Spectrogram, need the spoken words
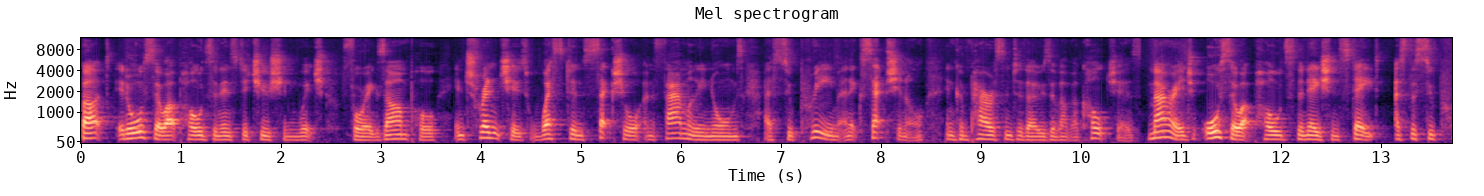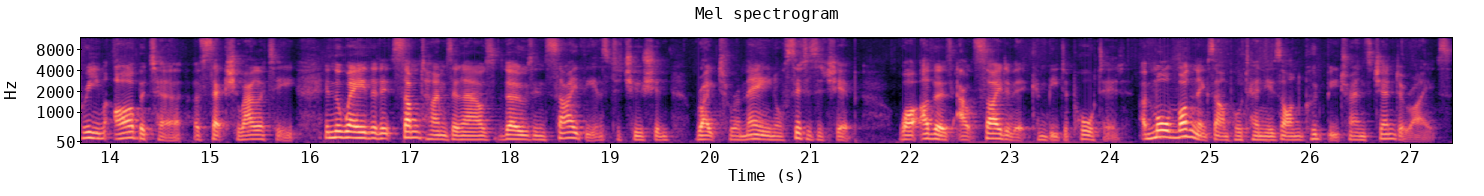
but it also upholds an institution which, for example, entrenches Western sexual and family norms as supreme and exceptional in comparison to those of other cultures. Marriage also upholds the nation state as the supreme arbiter of sexuality in the way that it sometimes allows those inside the institution right to remain or citizenship while others outside of it can be deported. A more modern example 10 years on could be transgender rights.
